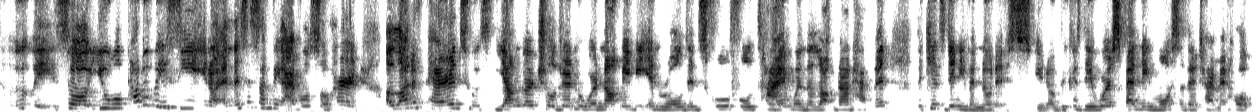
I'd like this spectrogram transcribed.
Absolutely. So you will probably see, you know, and this is something I've also heard a lot of parents whose younger children who were not maybe enrolled in school full time when the lockdown happened, the kids didn't even notice, you know, because they were spending most of their time at home.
